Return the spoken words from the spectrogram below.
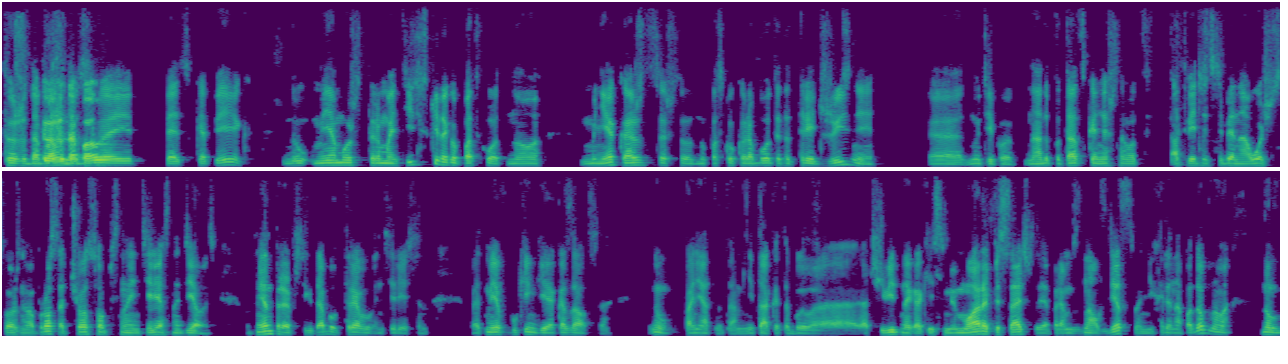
Тоже добавлю, Тоже добавлю. свои 5 копеек. Ну, у меня, может, романтический такой подход, но мне кажется, что, ну, поскольку работа – это треть жизни, Э, ну, типа, надо пытаться, конечно, вот ответить себе на очень сложный вопрос, а что, собственно, интересно делать. Вот мне, например, всегда был travel интересен, поэтому я в букинге и оказался. Ну, понятно, там не так это было очевидно, как если мемуары писать, что я прям знал с детства, ни хрена подобного, но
